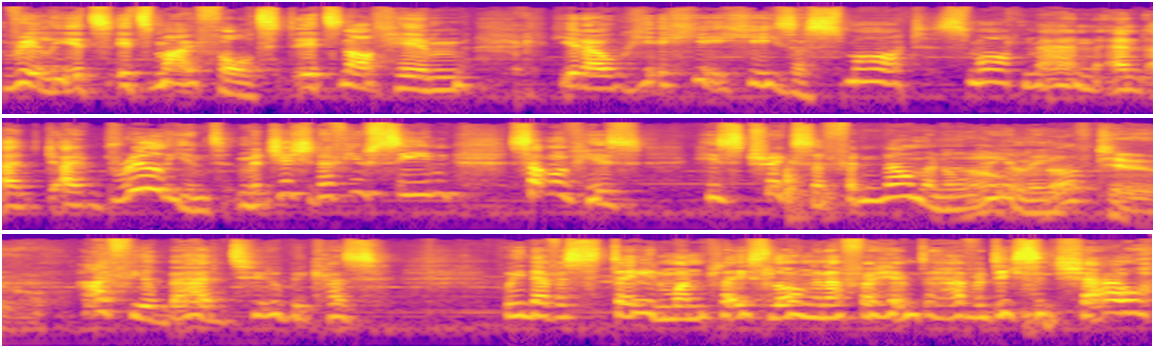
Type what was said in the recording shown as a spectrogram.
really, it's it's my fault. It's not him. You know, he, he he's a smart, smart man and a, a brilliant magician. Have you seen some of his his tricks? Are phenomenal, Oh, really. I'd love to. I feel bad too because we never stay in one place long enough for him to have a decent shower.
